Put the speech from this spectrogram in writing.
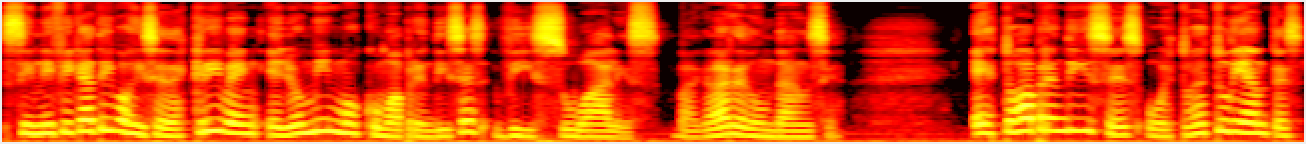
significativos y se describen ellos mismos como aprendices visuales, valga la redundancia. Estos aprendices o estos estudiantes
